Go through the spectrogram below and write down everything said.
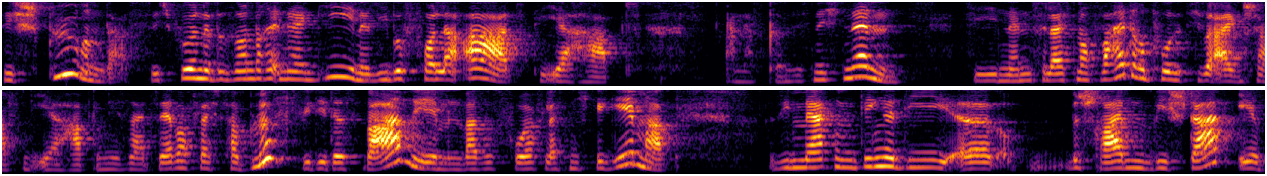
sie spüren das. Sie spüren eine besondere Energie, eine liebevolle Art, die ihr habt. Anders können sie es nicht nennen. Sie nennen vielleicht noch weitere positive Eigenschaften, die ihr habt. Und ihr seid selber vielleicht verblüfft, wie die das wahrnehmen, was es vorher vielleicht nicht gegeben hat. Sie merken Dinge, die äh, beschreiben, wie stark ihr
